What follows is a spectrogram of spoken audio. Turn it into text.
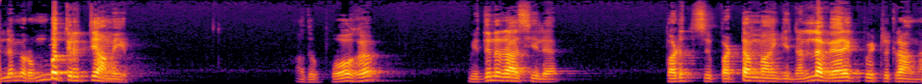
எல்லாமே ரொம்ப திருப்தி அமையும். அது போக மிதுன ராசியில் படித்து பட்டம் வாங்கி நல்ல வேலைக்கு போயிட்டு இருக்கிறாங்க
